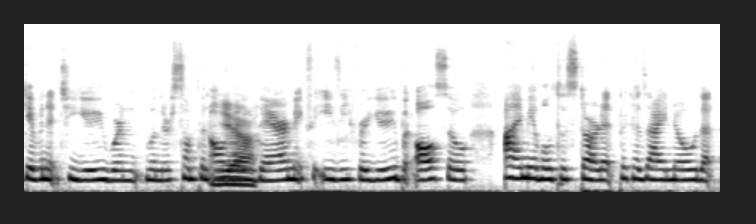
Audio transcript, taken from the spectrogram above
giving it to you when when there's something already Yeah. there makes it easy for you, but also I'm able to start it because I know that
